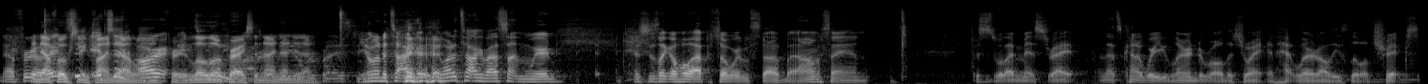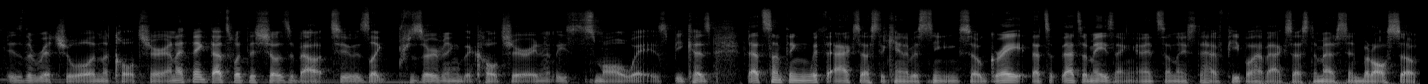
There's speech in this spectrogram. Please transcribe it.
now, for And now, folks, you can find an it online art- for It's low, low really price of moderately nine ninety nine. You want to talk? you want to talk about something weird? It's just like a whole episode worth of stuff, but I'm saying this is what I missed, right? And that's kind of where you learn to roll the joint and ha- learn all these little tricks is the ritual and the culture. And I think that's what this show's about too, is like preserving the culture in at least small ways because that's something with access to cannabis being so great. That's that's amazing, and it's so nice to have people have access to medicine, but also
